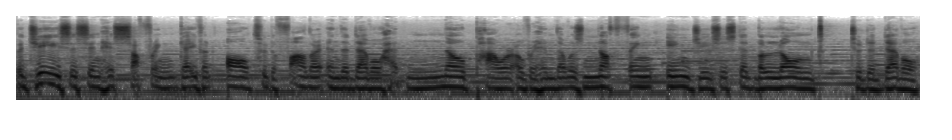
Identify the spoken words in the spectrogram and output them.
But Jesus, in His suffering, gave it all to the Father, and the devil had no power over Him. There was nothing in Jesus that belonged to the devil.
